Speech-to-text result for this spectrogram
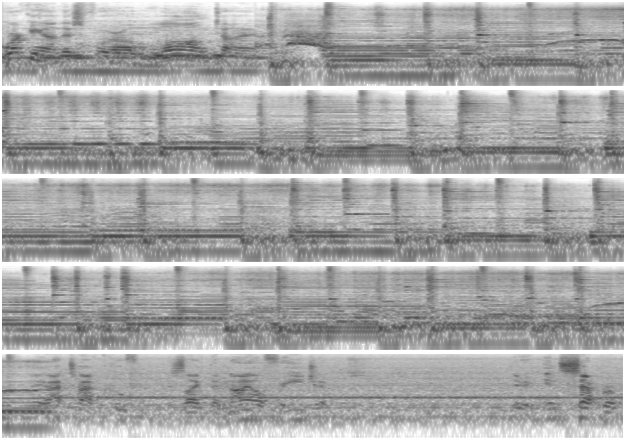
working on this for a long time. Kufu like the Nile for Egypt. They're inseparable.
